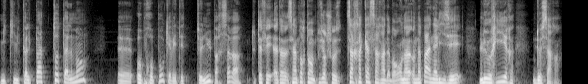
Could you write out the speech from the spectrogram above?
mais qui ne colle pas totalement euh, aux propos qui avaient été tenus par Sarah. Tout à fait. C'est important, plusieurs choses. Tzachaka Sarah d'abord. On n'a on pas analysé le rire de Sarah.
